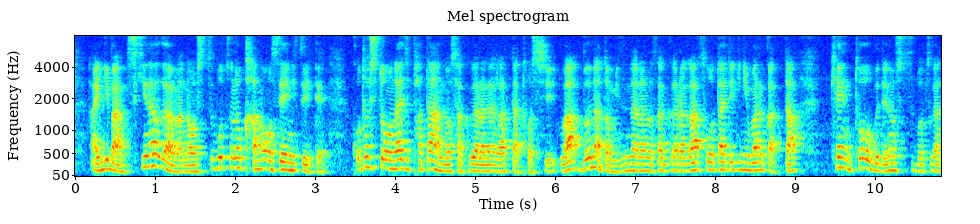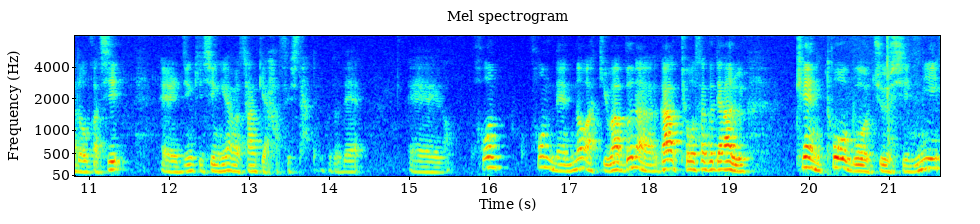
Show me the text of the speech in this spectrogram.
はい、2番月長川の出没の可能性について。今年と同じパターンの作柄があった年はブナと水ならの作柄が相対的に悪かった。県東部での出没が同化し、えー、人気震源は3件発生したということで、えー、本年の秋はブナが凶作である県東部を中心に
